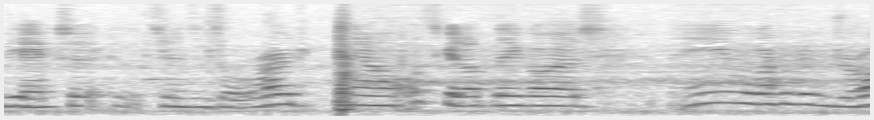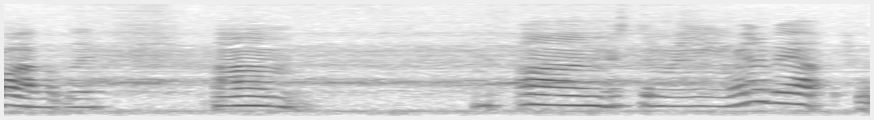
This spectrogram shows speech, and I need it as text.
The exit because it turns into a road. Now let's get up there, guys, and we'll go for a bit of a drive up there. Um, um, it's running around about, oh,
